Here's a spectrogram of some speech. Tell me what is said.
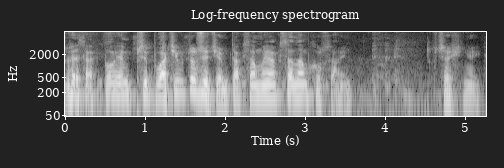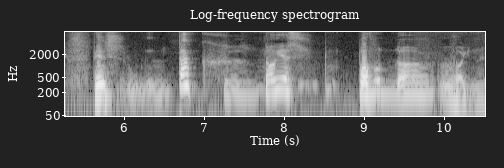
że tak powiem, przypłacił to życiem, tak samo jak Saddam Hussein wcześniej. Więc tak, to jest powód do wojny.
